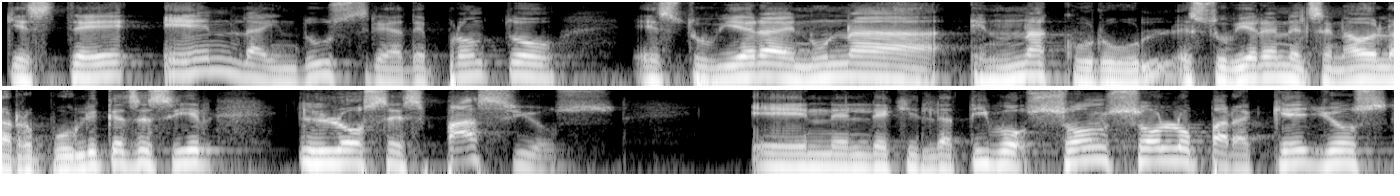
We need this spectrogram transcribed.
que esté en la industria de pronto estuviera en una, en una curul, estuviera en el Senado de la República, es decir, los espacios en el legislativo son solo para aquellos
